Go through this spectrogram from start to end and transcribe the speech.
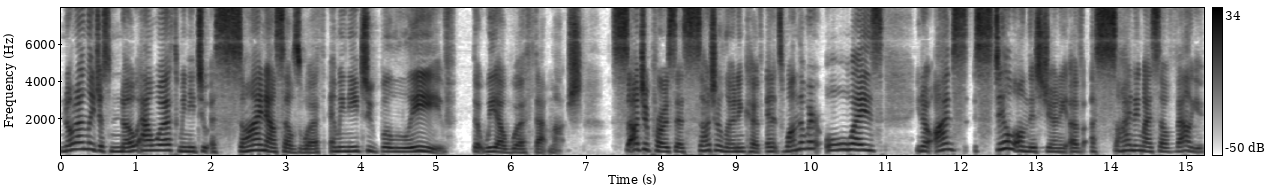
not only just know our worth, we need to assign ourselves worth and we need to believe that we are worth that much. Such a process, such a learning curve. And it's one that we're always, you know, I'm s- still on this journey of assigning myself value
